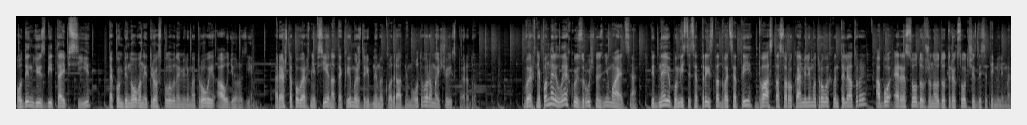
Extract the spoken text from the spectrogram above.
один USB Type-C та комбінований 3,5 мм аудіороз'єм. Решта поверхні всіяна такими ж дрібними квадратними отворами, що і спереду. Верхня панель легко і зручно знімається. Під нею помістяться три 120, два 140 мм вентилятори або РСО довжиною до 360 мм.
